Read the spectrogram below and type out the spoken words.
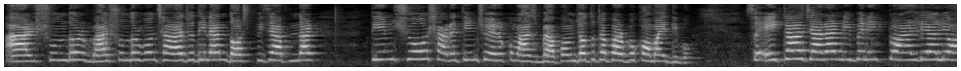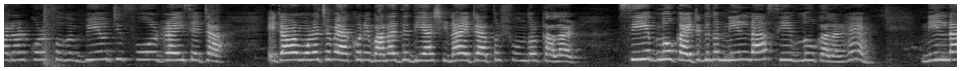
আর সুন্দর, বা সুন্দরবন ছাড়া যদি নেন, দশ পিসে আপনার তিনশো, সাড়ে তিনশো এরকম আসবে। আপু, আমি যতটা পারব কমাই দিব। সো এইটা যারা নেবেন একটু আর্লি আর্লি অর্ডার করে ফেলবেন বিউটিফুল রাইস এটা। এটা আমার মনে হচ্ছে আমি এখনই বানাইতে দিয়ে আসি না। এটা এত সুন্দর কালার সি ব্লু এটা কিন্তু নীল না সি ব্লু কালার হ্যাঁ? নীল না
